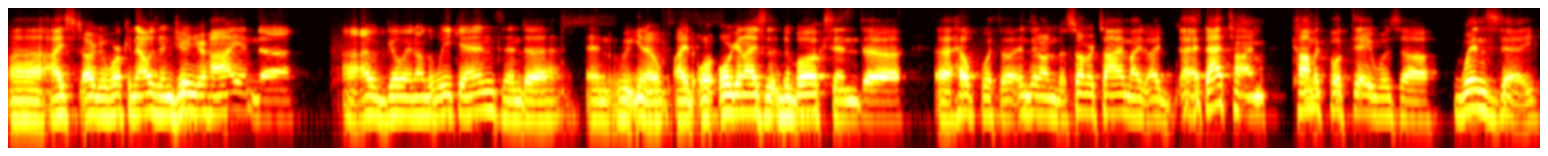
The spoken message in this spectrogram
uh, I started working. I was in junior high, and uh, uh, I would go in on the weekends, and uh, and you know I'd or- organize the, the books and uh, uh, help with. Uh, and then on the summertime, I, I at that time Comic Book Day was uh, Wednesday,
